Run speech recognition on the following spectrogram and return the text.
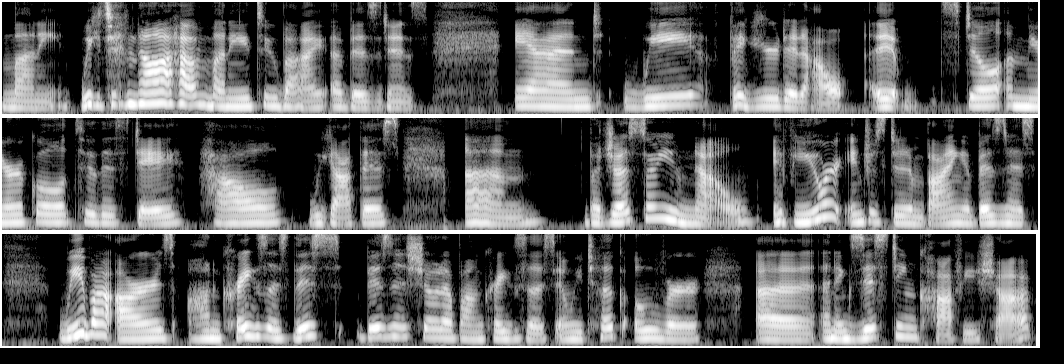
money. We did not have money to buy a business. And we figured it out. It's still a miracle to this day how we got this. Um, but just so you know, if you are interested in buying a business, we bought ours on Craigslist. This business showed up on Craigslist, and we took over uh, an existing coffee shop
